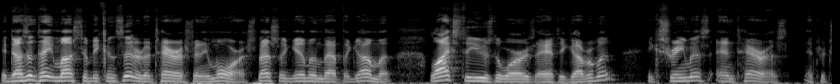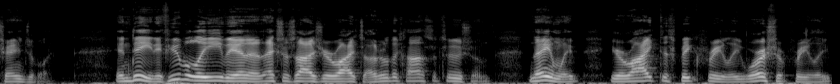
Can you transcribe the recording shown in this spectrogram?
it doesn't take much to be considered a terrorist anymore, especially given that the government likes to use the words anti government, extremist, and terrorist interchangeably. Indeed, if you believe in and exercise your rights under the Constitution, namely your right to speak freely, worship freely,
